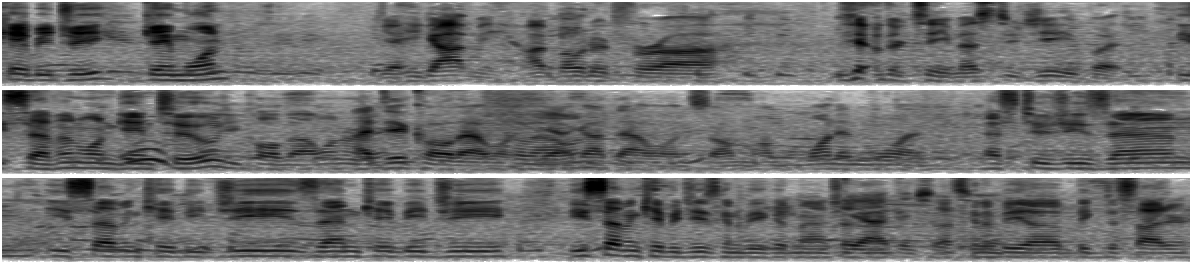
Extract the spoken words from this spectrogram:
KBG, game one. Yeah, he got me. I voted for uh, the other team, S2G, but E7 won game two. You called that one, right? I did call that one. Call that yeah, one? I got that one. So I'm, I'm one and one. S2G Zen, E7 KBG, Zen KBG. E7 KBG is going to be a good match. Yeah, I think so, That's going to be a big decider.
